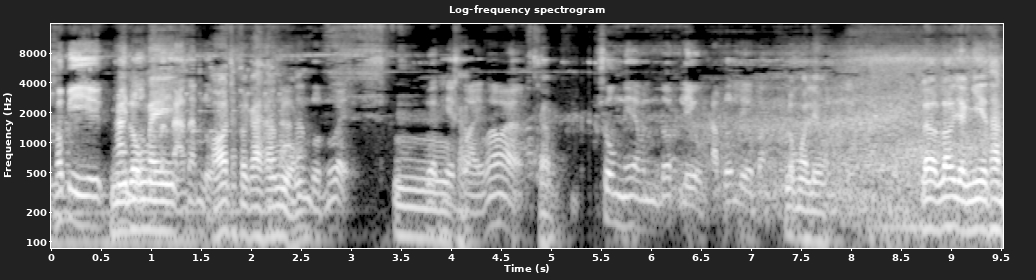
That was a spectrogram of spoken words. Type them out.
เขามีมีลงในทางทางหลวงอ๋อประกาศทางหลวงทางหลวงด้วยอืมเกิดเหตุครับบ่อยเพราะว่าครับ ช่วงนี้มันรถเร็วขับรถเร็วบ้างลงมาเร็ว แล้วแล้วอย่างนี้ท่าน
